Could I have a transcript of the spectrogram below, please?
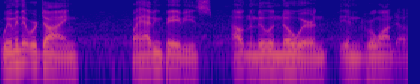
women that were dying by having babies out in the middle of nowhere in, in Rwanda,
